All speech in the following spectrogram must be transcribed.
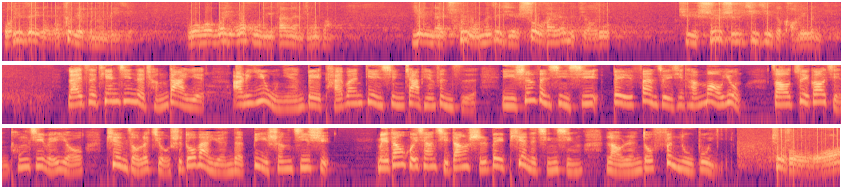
我对这个我特别不能理解。我我我我呼吁台湾警方应该从我们这些受害人的角度去实实际际的考虑问题。来自天津的程大爷，二零一五年被台湾电信诈骗分子以身份信息被犯罪集团冒用，遭最高检通缉为由，骗走了九十多万元的毕生积蓄。每当回想起当时被骗的情形，老人都愤怒不已。就说我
